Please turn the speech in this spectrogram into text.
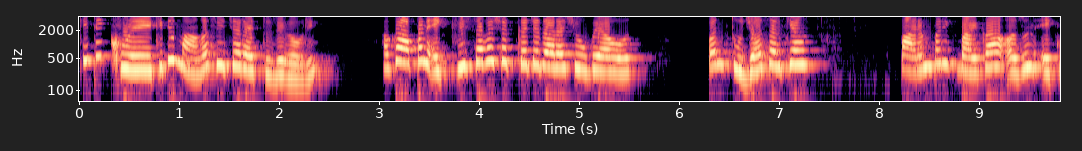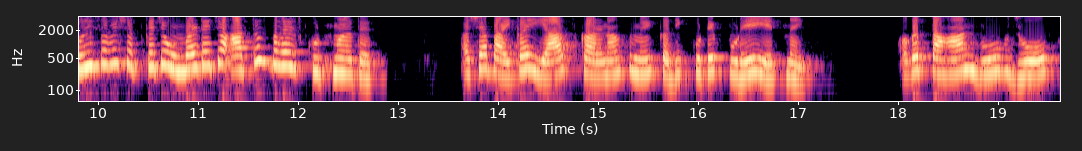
किती खुळे किती मागास विचार आहेत तुझे गौरी. अगं आपण एकविसाव्या शतकाच्या दाराशी उभे आहोत. पण तुझ्यासारख्या पारंपरिक बायका अजून एकोणीसाव्या शतकाच्या उंबरट्याच्या आतच बाहेर घुटमळत आहेत. अशा बायका याच कारणामुळे कधी कुठे पुढे येत नाही अगं तहान भूक झोप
